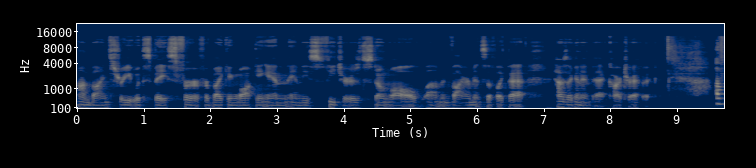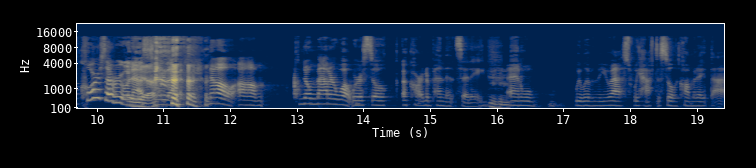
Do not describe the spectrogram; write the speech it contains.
on Vine Street with space for for biking, walking, and and these features, stone wall um, environment, stuff like that, how's that going to impact car traffic? Of course, everyone asks me that. no, um, no matter what, we're still a car dependent city, Mhm. and we'll, we live in the U.S. We have to still accommodate that.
